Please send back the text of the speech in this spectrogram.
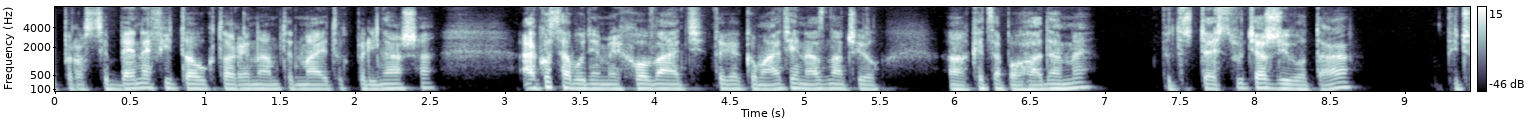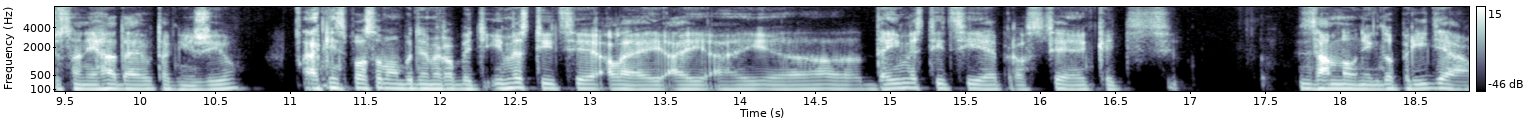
proste benefitov, ktoré nám ten majetok prináša, ako sa budeme chovať, tak ako Matej naznačil, o, keď sa pohádame, pretože to je súťaž života, tí, čo sa nehádajú, tak nežijú. Akým spôsobom budeme robiť investície, ale aj, aj, aj deinvestície, proste keď za mnou niekto príde a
